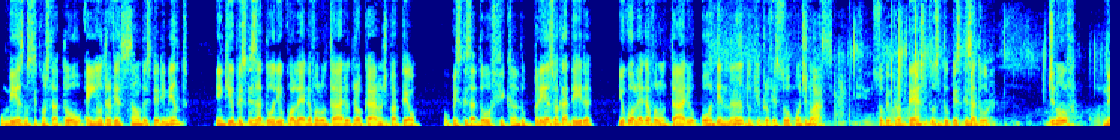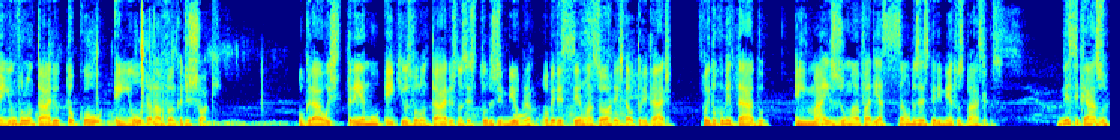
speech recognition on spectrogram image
o mesmo se constatou em outra versão do experimento, em que o pesquisador e o colega voluntário trocaram de papel, o pesquisador ficando preso à cadeira e o colega voluntário ordenando que o professor continuasse, sob protestos do pesquisador. De novo, nenhum voluntário tocou em outra alavanca de choque. O grau extremo em que os voluntários nos estudos de Milgram obedeceram às ordens da autoridade foi documentado em mais uma variação dos experimentos básicos. Nesse caso,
